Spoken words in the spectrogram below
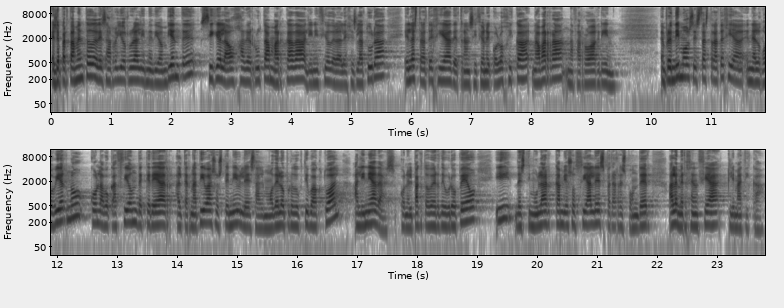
El Departamento de Desarrollo Rural y Medio Ambiente sigue la hoja de ruta marcada al inicio de la legislatura en la Estrategia de Transición Ecológica Navarra-Nafarroa Green. Emprendimos esta estrategia en el Gobierno con la vocación de crear alternativas sostenibles al modelo productivo actual, alineadas con el Pacto Verde Europeo y de estimular cambios sociales para responder a la emergencia climática.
